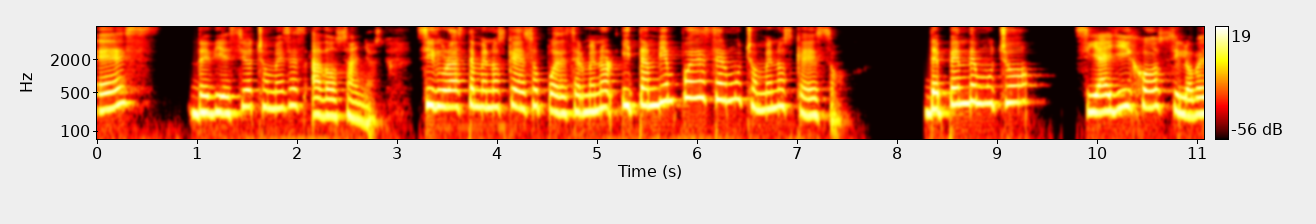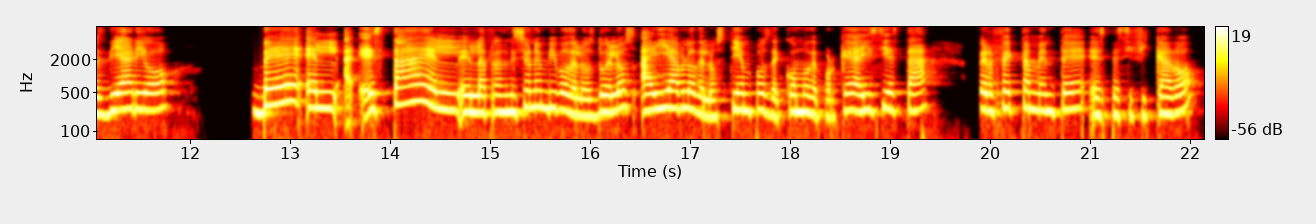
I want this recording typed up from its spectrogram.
es de 18 meses a 2 años. Si duraste menos que eso, puede ser menor. Y también puede ser mucho menos que eso. Depende mucho si hay hijos, si lo ves diario. Ve el, está el, la transmisión en vivo de los duelos. Ahí hablo de los tiempos, de cómo, de por qué. Ahí sí está perfectamente especificado.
